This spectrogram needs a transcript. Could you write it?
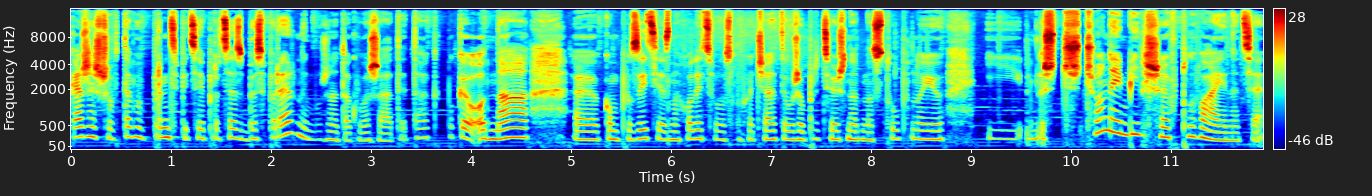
Кажеш, що в тебе, в принципі, цей процес безперервний, можна так вважати, так? Поки одна е, композиція знаходить свого слухача, ти вже працюєш над наступною. І що найбільше впливає на це?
